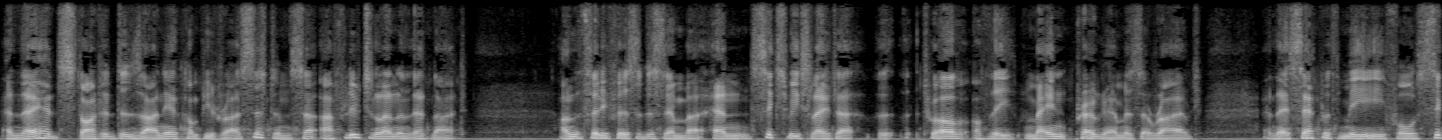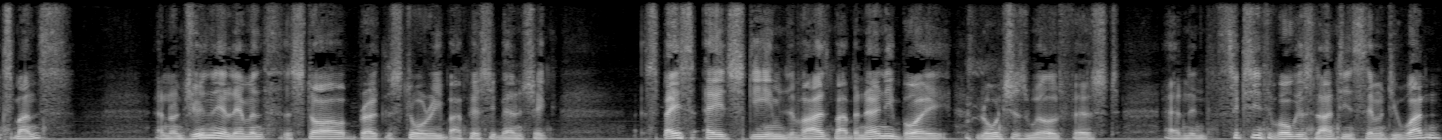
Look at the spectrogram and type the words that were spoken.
And they had started designing a computerized system. So I flew to London that night on the 31st of December, and six weeks later, the, the 12 of the main programmers arrived, and they sat with me for six months. And on June the 11th, the Star broke the story by Percy Banachik. Space Age Scheme devised by Benoni Boy launches world first. And in 16th of August 1971,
